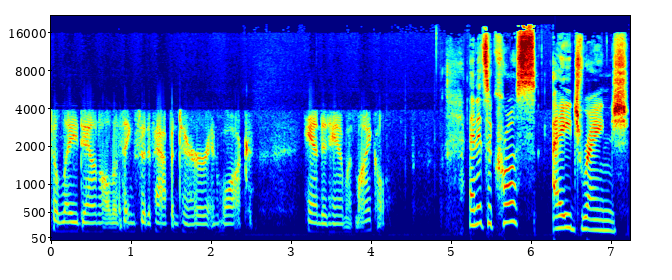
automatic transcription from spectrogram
to lay down all the things that have happened to her and walk hand in hand with Michael. And it's across age range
